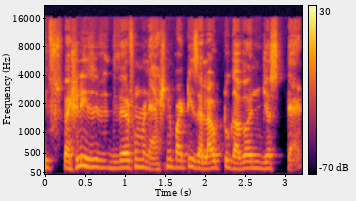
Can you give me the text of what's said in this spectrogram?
if they're from national party is allowed to govern just that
